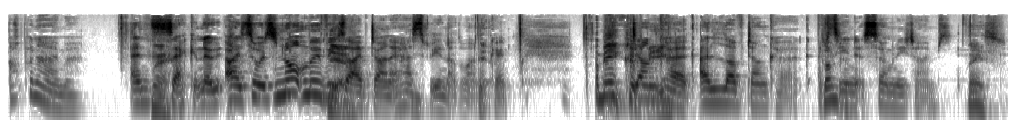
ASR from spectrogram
Oppenheimer. And second, no, so it's not movies Yeah. I've done. It has to be another one. Okay. I mean, it could be. Dunkirk. I love Dunkirk. I've Dunkirk. seen it so many times. Nice.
